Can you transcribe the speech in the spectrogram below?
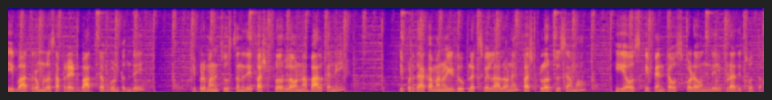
ఈ బాత్రూంలో సపరేట్ బాత్ టబ్ ఉంటుంది. ఇప్పుడు మనం చూస్తున్నది ఫస్ట్ ఫ్లోర్లో ఉన్న బాల్కనీ. ఇప్పుడు దాకా మనం ఈ డూప్లెక్స్ విల్లాలోనే ఫస్ట్ ఫ్లోర్ చూసాము. ఈ హౌస్కి పెంట్ హౌస్ కూడా ఉంది. ఇప్పుడు అది చూద్దాం.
